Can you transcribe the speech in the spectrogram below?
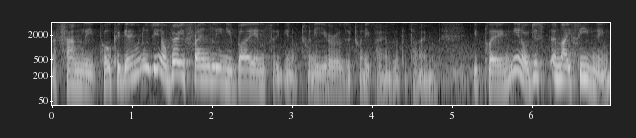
a family poker game, and it was you know very friendly, and you'd buy in for you know 20 euros or 20 pounds at the time, and you'd play, and you know just a nice evening.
